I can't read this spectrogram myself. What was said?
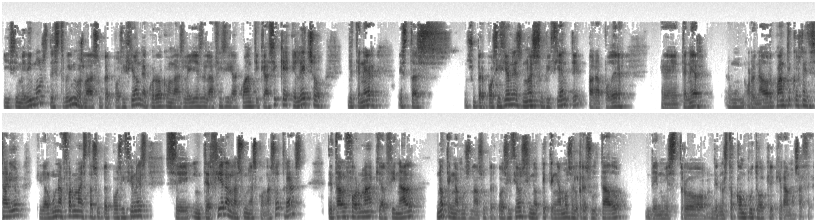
Y si medimos, destruimos la superposición de acuerdo con las leyes de la física cuántica. Así que el hecho de tener estas superposiciones no es suficiente para poder eh, tener un ordenador cuántico. Es necesario que de alguna forma estas superposiciones se interfieran las unas con las otras, de tal forma que al final no tengamos una superposición, sino que tengamos el resultado de nuestro, de nuestro cómputo que queramos hacer.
